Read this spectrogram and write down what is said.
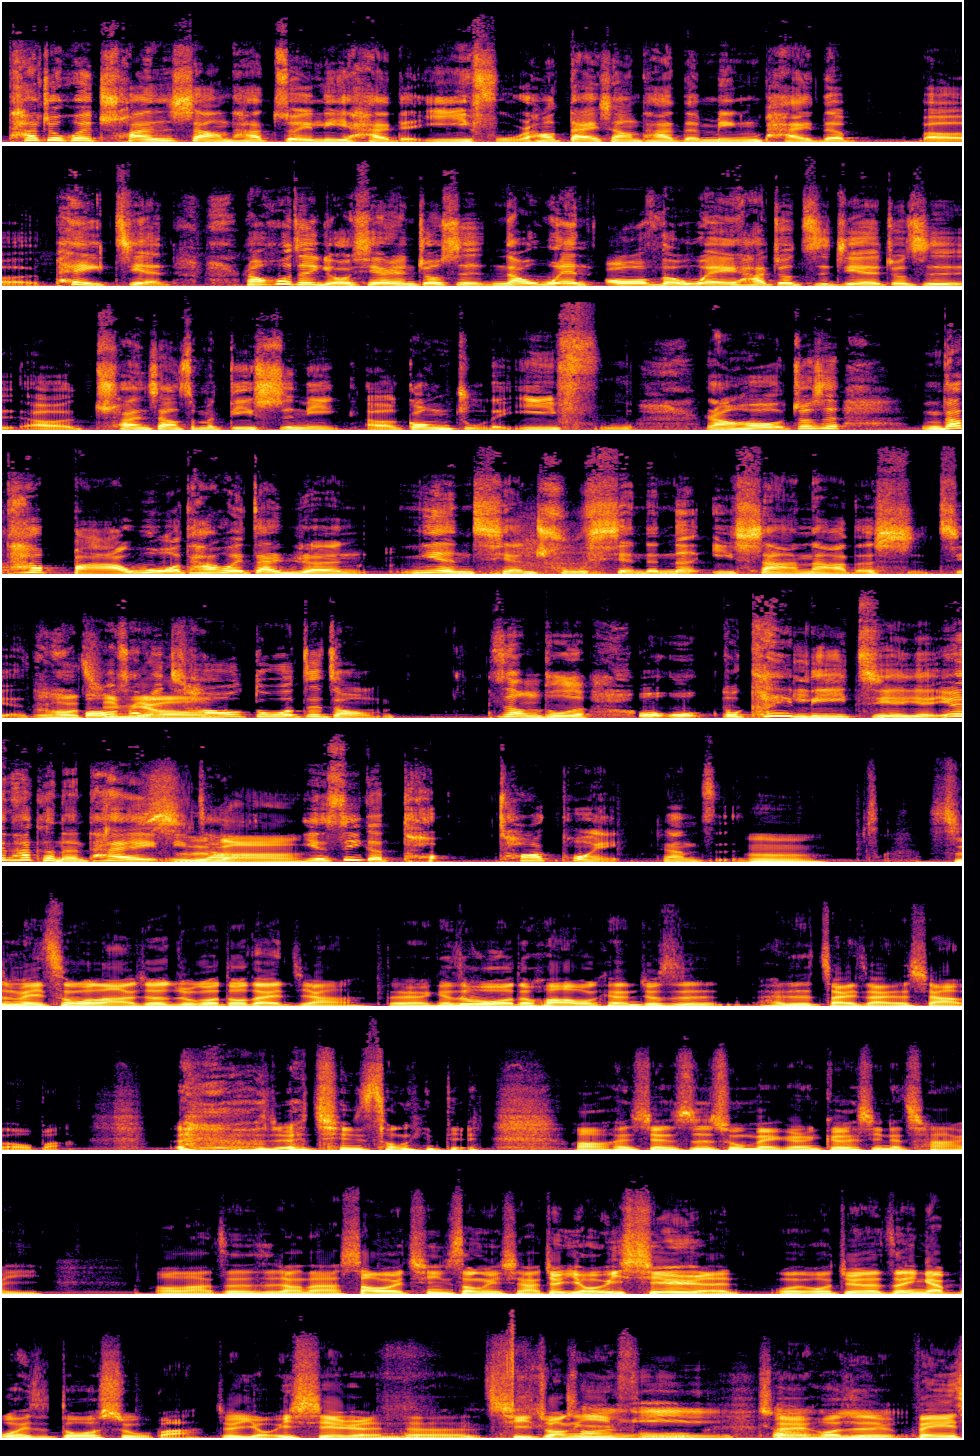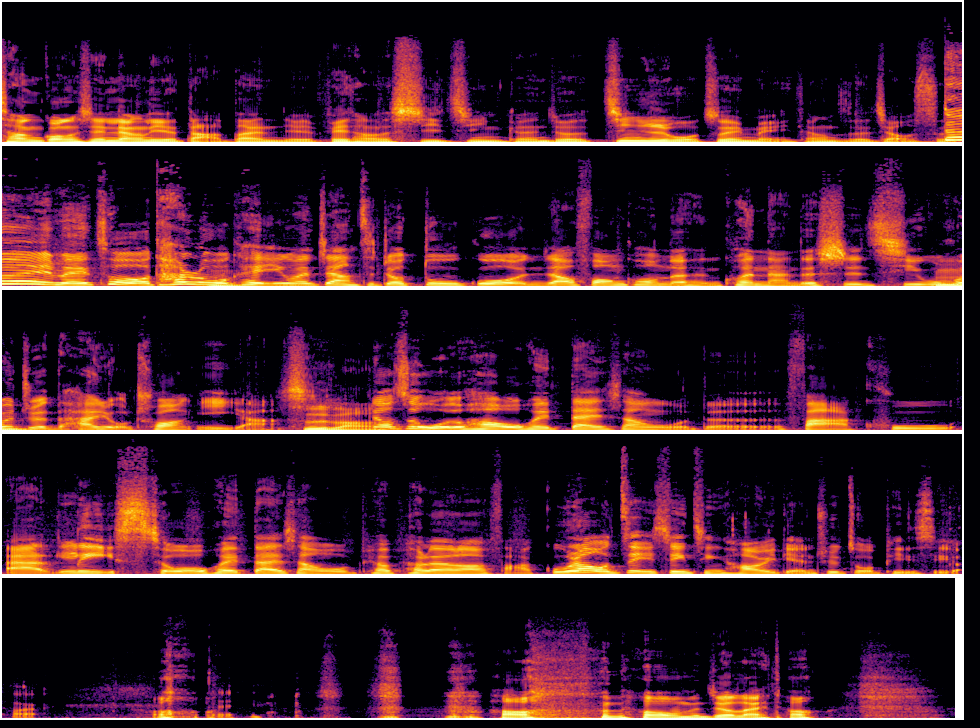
他就会穿上他最厉害的衣服，然后带上他的名牌的。呃，配件，然后或者有些人就是，你知道，went all the way，他就直接就是呃，穿上什么迪士尼呃公主的衣服，然后就是你知道他把握他会在人面前出现的那一刹那的时间，好奇妙哦，超多这种这种图的，我我我可以理解耶，因为他可能太你知道，也是一个 talk talk point 这样子，嗯。是没错啦，就如果都在家，对。可是我的话，我可能就是还是宅宅的下楼吧，我觉得轻松一点，好，很显示出每个人个性的差异。好啦，真的是让大家稍微轻松一下。就有一些人，我我觉得这应该不会是多数吧。就有一些人的奇装异服，意对，或是非常光鲜亮丽的打扮，也非常的吸睛。可能就今日我最美这样子的角色。对，没错。他如果可以因为这样子就度过，你知道风控的很困难的时期，我会觉得他有创意啊。是啦。要是我的话，我会带上我的发箍，at least 我会带上我漂漂亮亮的发箍，让我自己心情好一点去做 PCR。哦，对。好，那我们就来到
